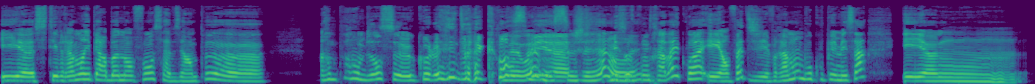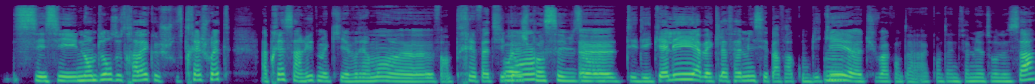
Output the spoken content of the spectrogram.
Et euh, c'était vraiment hyper bon enfant. Ça faisait un peu euh, un peu ambiance colonie de vacances. Mais ouais, mais, génial. mais sauf qu'on travaille quoi et en fait j'ai vraiment beaucoup aimé ça et c'est c'est une ambiance de travail que je trouve très chouette après c'est un rythme qui est vraiment euh, enfin très fatigant Ouais, je pense que c'est usant. euh, t'es décalé avec la famille c'est parfois compliqué euh, tu vois quand t'as quand t'as une famille autour de ça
